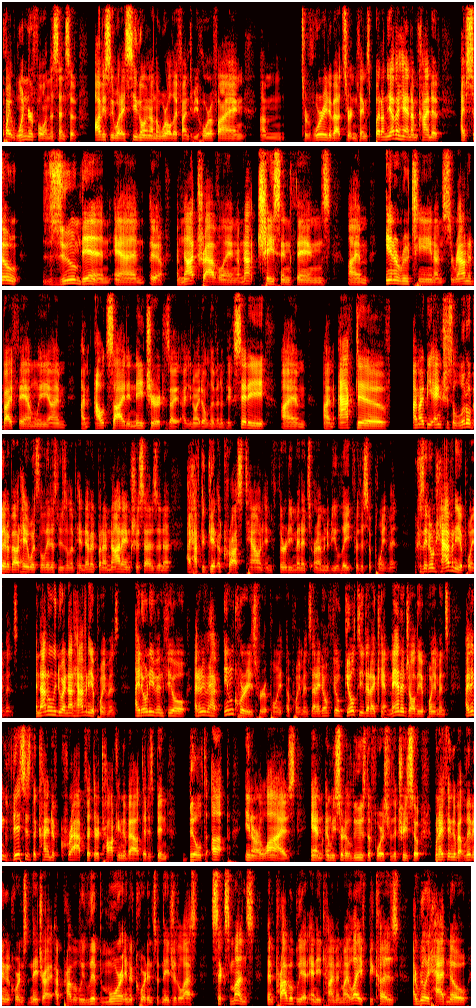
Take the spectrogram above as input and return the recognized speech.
quite wonderful in the sense of obviously what I see going on in the world, I find to be horrifying. I'm sort of worried about certain things, but on the other hand, I'm kind of I've so zoomed in and you know, I'm not traveling, I'm not chasing things. I'm in a routine, I'm surrounded by family, I'm I'm outside in nature because I, I you know I don't live in a big city. I'm I'm active. I might be anxious a little bit about hey, what's the latest news on the pandemic, but I'm not anxious as in a I have to get across town in 30 minutes or I'm going to be late for this appointment because they don't have any appointments. And not only do I not have any appointments, I don't even feel I don't even have inquiries for appoint, appointments and I don't feel guilty that I can't manage all the appointments. I think this is the kind of crap that they're talking about that has been built up in our lives and and we sort of lose the forest for the trees. So when I think about living in accordance with nature, I, I've probably lived more in accordance with nature the last six months than probably at any time in my life because I really had no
